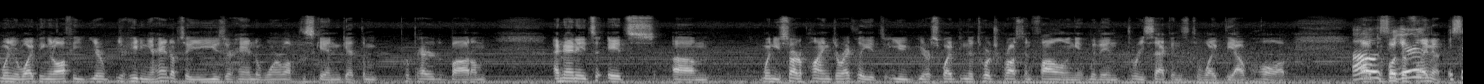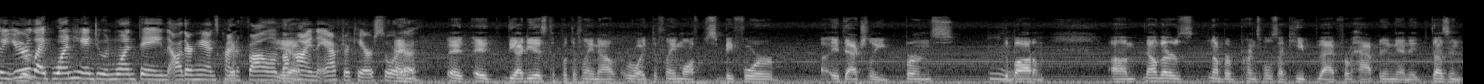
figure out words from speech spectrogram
when you're wiping it off, you're, you're heating your hand up, so you use your hand to warm up the skin, get them prepared at the bottom, and then it's it's um, when you start applying directly, it's, you you're swiping the torch across and following it within three seconds to wipe the alcohol off. Oh, uh, so you're so you're You're- like one hand doing one thing, the other hand's kind Yep. of following Yeah. behind the aftercare, sort and of. It, it, the idea is to put the flame out or wipe the flame off before uh, it actually burns Hmm. the bottom. Um, now there's a number of principles that keep that from happening, and it doesn't.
